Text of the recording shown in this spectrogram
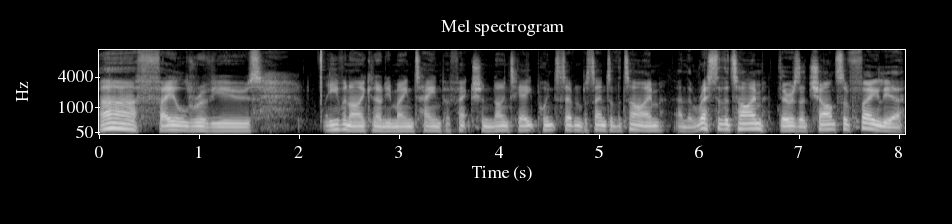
Ah, failed reviews. Even I can only maintain perfection 98.7% of the time, and the rest of the time there is a chance of failure.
